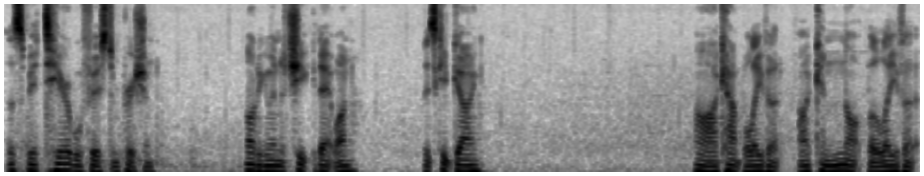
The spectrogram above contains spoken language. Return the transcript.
This will be a terrible first impression. Not even going to check that one. Let's keep going. Oh, I can't believe it. I cannot believe it.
